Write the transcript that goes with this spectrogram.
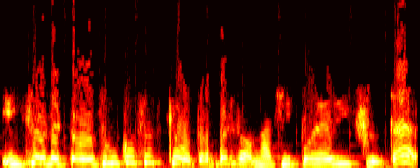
Y sobre todo son cosas que otra persona sí puede disfrutar.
